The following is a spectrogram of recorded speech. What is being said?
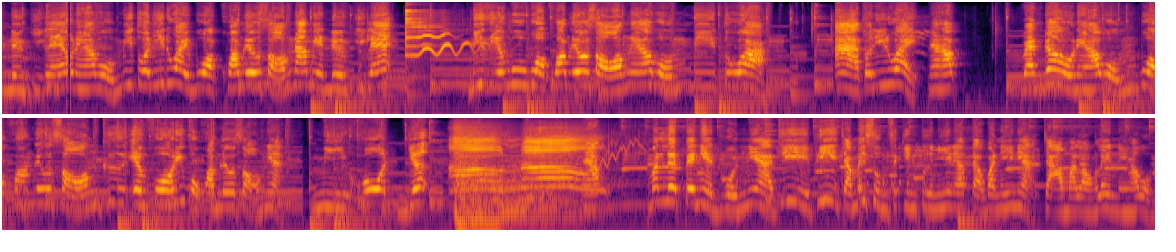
จหนึ่งอีกแล้วนะครับผม มีตัวนี้ด้วยบวกความเร็ว 2 ดาเมจหนึ่งอีกแล้ว มีสีชมพูบวกความเร็ว 2 นะครับผม มีตัว อ่า ตัวนี้ด้วยนะครับแวนเดลนะครับผม บวกความเร็ว 2 คือ M4 ที่บวกความเร็ว 2 เนี่ย มีโคตรเยอะ oh, no. นะครับมันเลยเป็นเหตุผลเนี่ยที่พี่จะไม่สุ่มสกินปืนนี้นะครับแต่วันนี้เนี่ยจะเอามาลองเล่นนะครับผม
